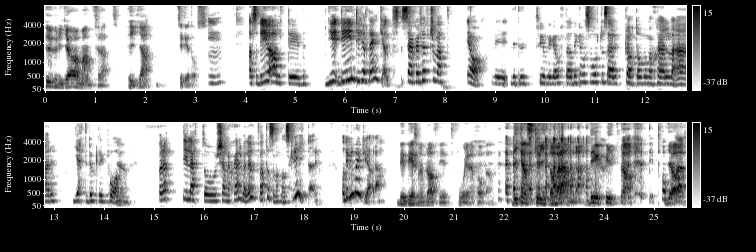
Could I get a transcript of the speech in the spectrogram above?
hur gör man för att höja sitt etos? Mm. Alltså det är ju alltid, det, det är inte helt enkelt. Särskilt eftersom att, ja, vi är lite trevliga ofta. Det kan vara svårt att så här, prata om vad man själv är jätteduktig på. Ja. För att det är lätt att känna själv eller uppfatta som att man skryter. Och det vill man ju inte göra. Det är det som är bra att vi är två i den här podden. Vi kan skryta om varandra, det är skitbra. Det är toppen! Ja,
